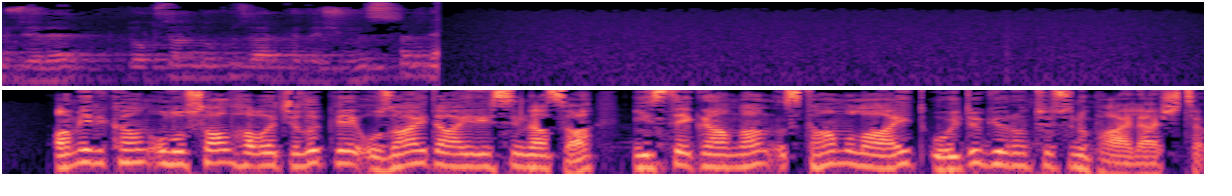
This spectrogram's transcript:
üzere 99 arkadaşımız Amerikan Ulusal Havacılık ve Uzay Dairesi NASA, Instagram'dan İstanbul'a ait uydu görüntüsünü paylaştı.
